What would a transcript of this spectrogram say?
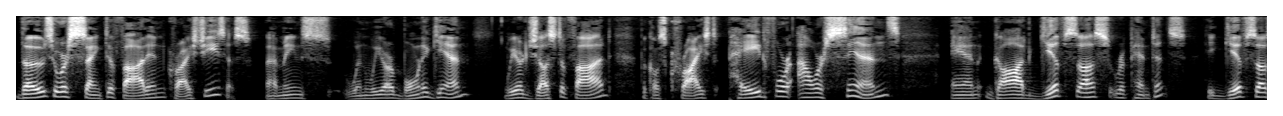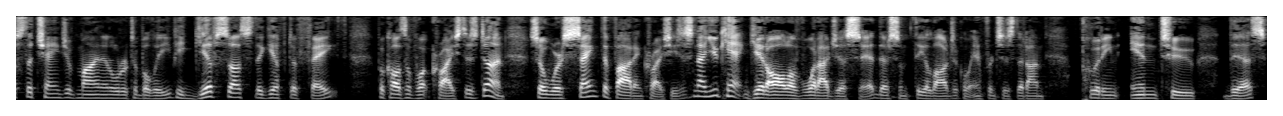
those who are sanctified in Christ Jesus. That means when we are born again, we are justified because Christ paid for our sins and God gives us repentance. He gives us the change of mind in order to believe. He gives us the gift of faith because of what Christ has done. So we're sanctified in Christ Jesus. Now, you can't get all of what I just said. There's some theological inferences that I'm putting into this.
